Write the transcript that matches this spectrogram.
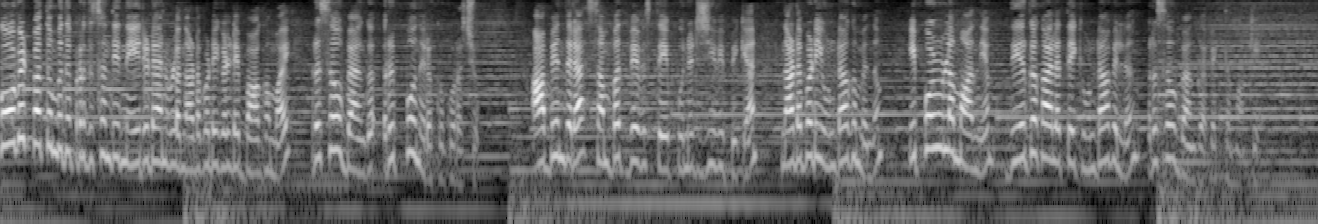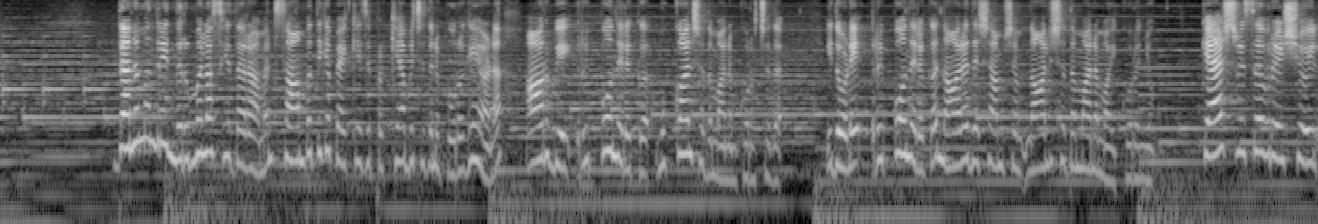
കോവിഡ് പത്തൊമ്പത് പ്രതിസന്ധി നേരിടാനുള്ള നടപടികളുടെ ഭാഗമായി റിസർവ് ബാങ്ക് റിപ്പോ നിരക്ക് കുറച്ചു. ആഭ്യന്തര സമ്പദ് വ്യവസ്ഥയെ പുനരുജ്ജീവിപ്പിക്കാൻ നടപടിയുണ്ടാകുമെന്നും ഇപ്പോഴുള്ള മാന്ദ്യം ദീർഘകാലത്തേക്ക് ഉണ്ടാവില്ലെന്നും റിസർവ് ബാങ്ക് വ്യക്തമാക്കി. ധനമന്ത്രി നിർമ്മല സീതാരാമൻ സാമ്പത്തിക പാക്കേജ് പ്രഖ്യാപിച്ചതിന് പുറകെയാണ് ആർ ബി ഐ റിപ്പോ നിരക്ക് മുക്കാൽ ശതമാനം കുറച്ചത്. ഇതോടെ റിപ്പോ നിരക്ക് നാല് ദശാംശം നാല് ശതമാനമായി കുറഞ്ഞു. ക്യാഷ് റിസർവ് റേഷ്യോയിൽ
